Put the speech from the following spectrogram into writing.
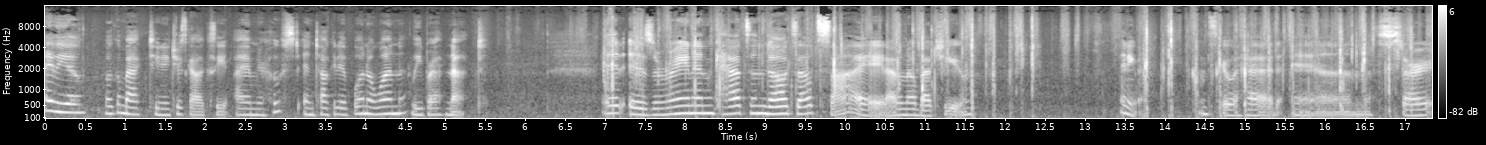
Hi Leo, welcome back to Nature's Galaxy. I am your host and talkative 101 Libra Nat. It is raining cats and dogs outside. I don't know about you. Anyway, let's go ahead and start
